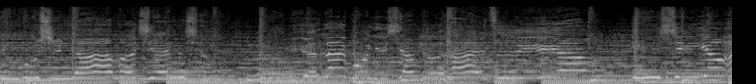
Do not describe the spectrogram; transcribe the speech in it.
并不是那么坚强，原来我也像个孩子一样，一心要爱，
